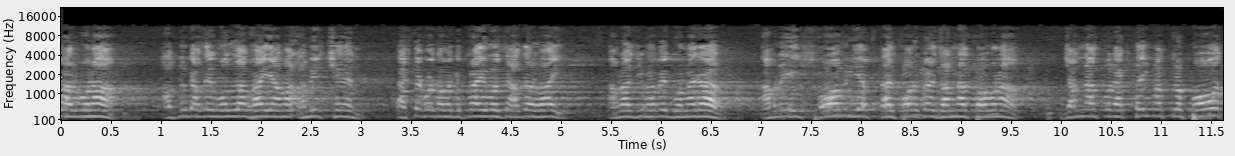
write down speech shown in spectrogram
পারব না। আব্দুল কাদের মোল্লা ভাই আমার আমির ছিলেন। একটা কথা আমাকে প্রায় বলতে আদার ভাই, আমরা যেভাবে গোনাগার, আমরা এই সব নিয়ে পর করে জান্নাত পাবো না। জান্নাত পর একটাই মাত্র পথ,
